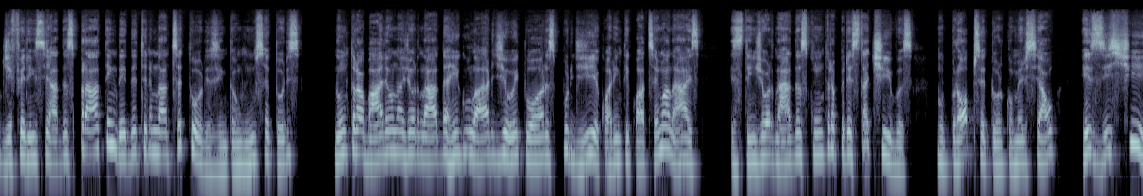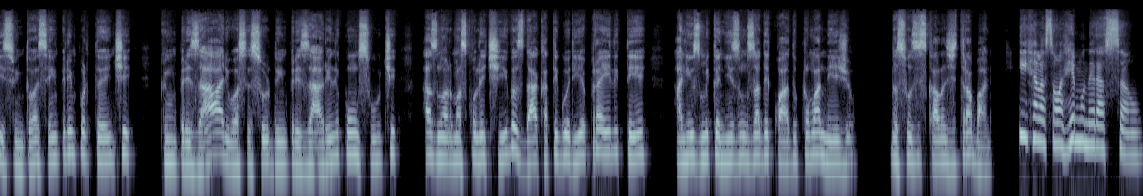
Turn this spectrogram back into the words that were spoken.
diferenciadas para atender determinados setores. Então, alguns setores não trabalham na jornada regular de 8 horas por dia, 44 semanais. Existem jornadas contraprestativas. No próprio setor comercial existe isso. Então, é sempre importante que o empresário, o assessor do empresário, ele consulte as normas coletivas da categoria para ele ter ali os mecanismos adequados para o manejo das suas escalas de trabalho. Em relação à remuneração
